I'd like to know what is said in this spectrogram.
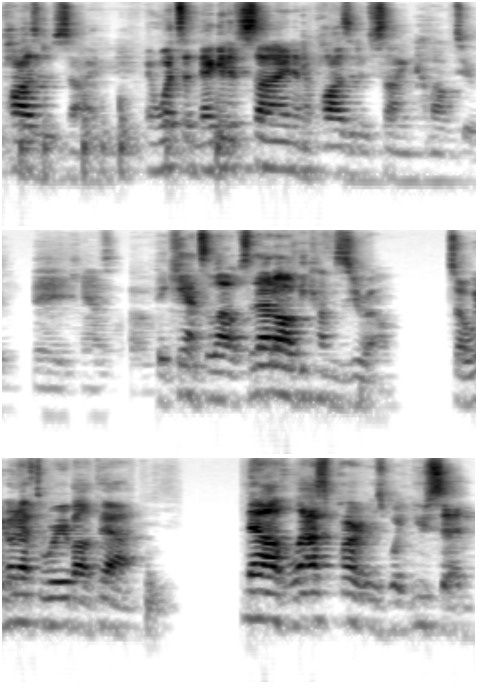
Positive sine. And what's a negative sign and a positive sign come out to? They cancel out. They cancel out, so that all becomes 0. So we don't have to worry about that. Now, the last part is what you said.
